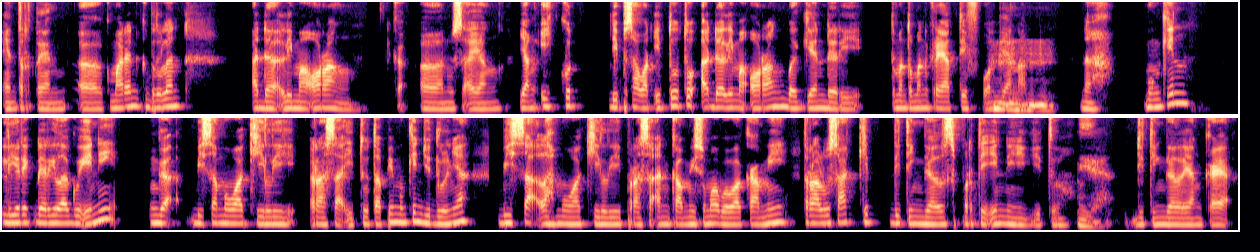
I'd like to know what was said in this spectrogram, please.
entertain. Eh, kemarin kebetulan ada lima orang Kak, eh, Nusa yang yang ikut di pesawat itu tuh ada lima orang bagian dari teman-teman kreatif Pontianak. Mm-mm. Mungkin lirik dari lagu ini nggak bisa mewakili rasa itu, tapi mungkin judulnya bisa lah mewakili perasaan kami semua bahwa kami terlalu sakit ditinggal seperti ini gitu. Iya. ditinggal yang kayak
